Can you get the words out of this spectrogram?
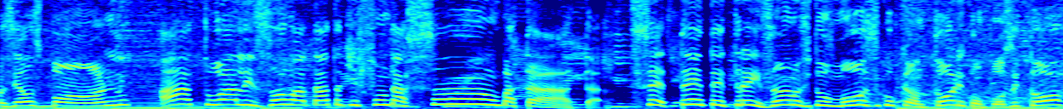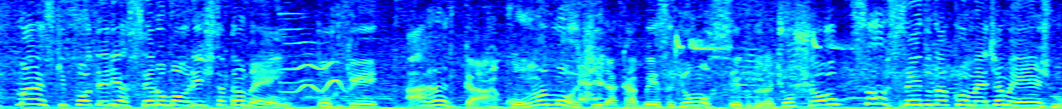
Ozzy Osbourne atualizou a data de fundação, Batata. 73 anos do músico, cantor e compositor, mas que poderia ser humorista também. Porque arrancar com uma mordida a cabeça de um morcego durante um show, só sendo na comédia mesmo.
